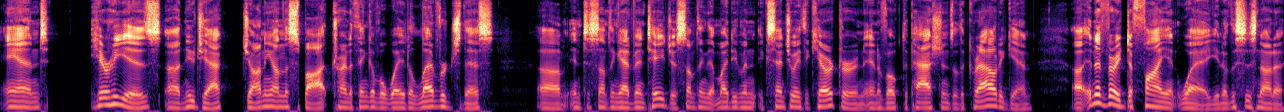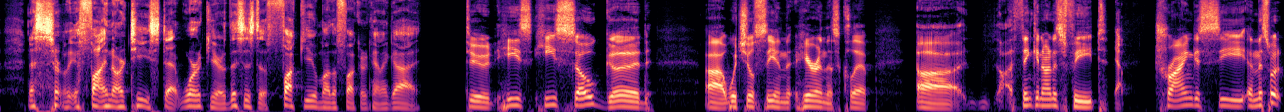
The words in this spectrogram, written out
And here he is, uh, New Jack, Johnny on the spot, trying to think of a way to leverage this um, into something advantageous, something that might even accentuate the character and, and evoke the passions of the crowd again uh, in a very defiant way. You know, this is not a necessarily a fine artiste at work here. This is the fuck you, motherfucker kind of guy. Dude, he's he's so good, uh, which you'll see in the, here in this clip. Uh, thinking on his feet, Yep. trying to see, and this what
